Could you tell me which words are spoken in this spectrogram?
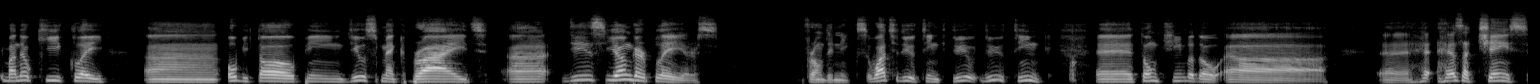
Immanuel Quickley, uh, Obi Deuce McBride, uh, these younger players from the Knicks. What do you think? Do you do you think uh, Tom Thibodeau uh, uh, has a chance,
